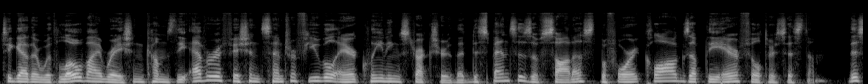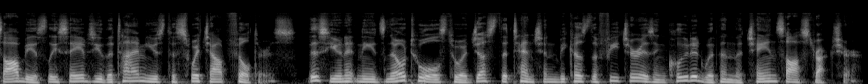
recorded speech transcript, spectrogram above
Together with low vibration comes the ever-efficient centrifugal air cleaning structure that dispenses of sawdust before it clogs up the air filter system. This obviously saves you the time used to switch out filters. This unit needs no tools to adjust the tension because the feature is included within the chainsaw structure.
